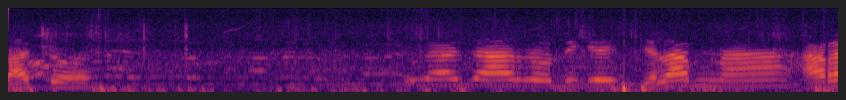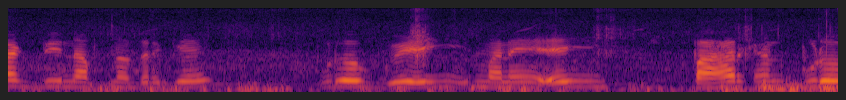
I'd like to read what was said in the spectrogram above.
রাত হয়। আর ওদিকে গেলাম না আর একদিন আপনাদেরকে পুরো এই মানে এই পাহাড়খান পুরো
